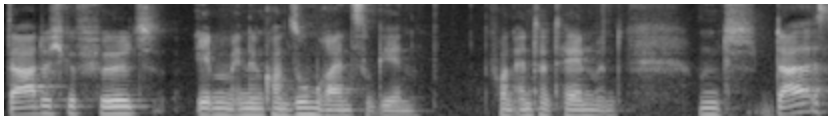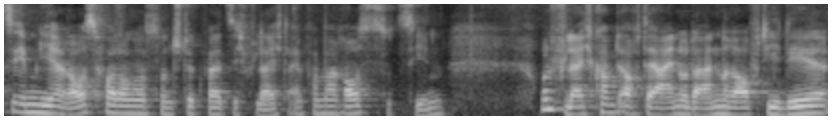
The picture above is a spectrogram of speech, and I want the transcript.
dadurch gefüllt, eben in den Konsum reinzugehen von Entertainment. Und da ist eben die Herausforderung, so ein Stück weit sich vielleicht einfach mal rauszuziehen. Und vielleicht kommt auch der ein oder andere auf die Idee,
